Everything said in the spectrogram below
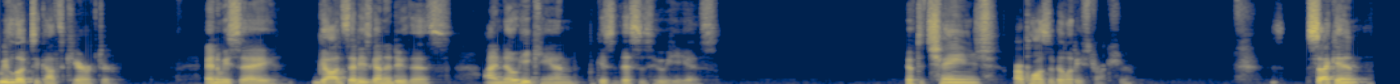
we look to God's character and we say, God said he's going to do this. I know he can because this is who he is. We have to change our plausibility structure. Second,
